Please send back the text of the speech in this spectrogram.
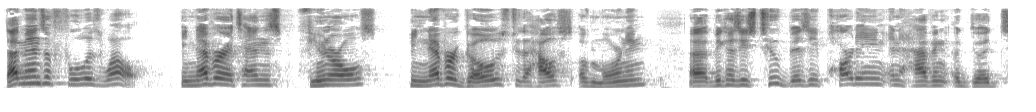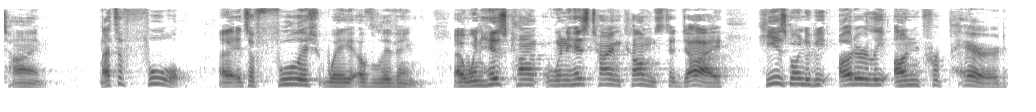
That man's a fool as well. He never attends funerals, he never goes to the house of mourning. uh, because he's too busy partying and having a good time. That's a fool. Uh, it's a foolish way of living. Uh, when, his com- when his time comes to die, he is going to be utterly unprepared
